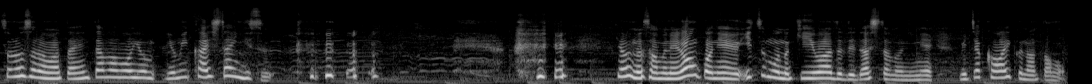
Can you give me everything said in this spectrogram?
そろそろまたエンタマも読み返したいんです。今日のサムネ、なんかね、いつものキーワードで出したのにね、めっちゃ可愛くなったもん。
